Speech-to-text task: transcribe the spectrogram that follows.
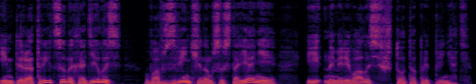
императрица находилась во взвинченном состоянии и намеревалась что-то предпринять.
